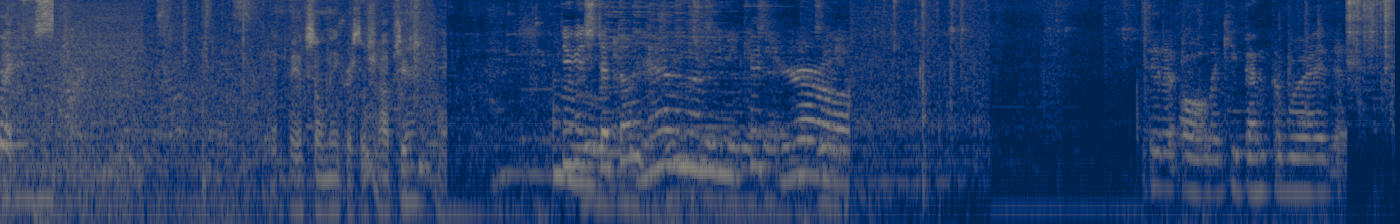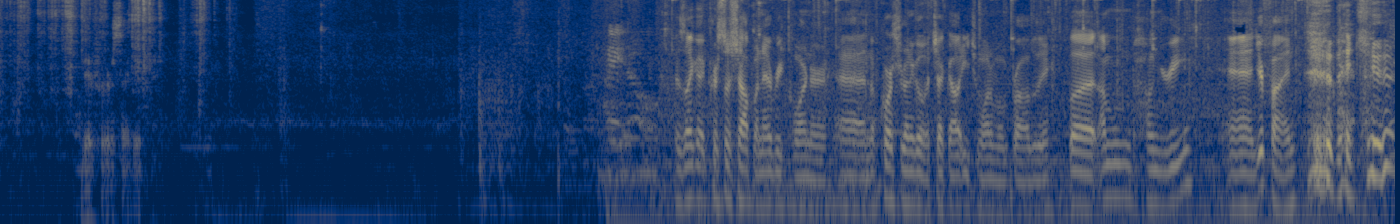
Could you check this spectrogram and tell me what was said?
They have so many crystal shops here. You get stepped on? Yeah, mommy. Good girl. Did it all. Like he bent the wood. There for a second. There's like a crystal shop on every corner, and of course we're gonna go check out each one of them probably. But I'm hungry, and you're fine. Thank you.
